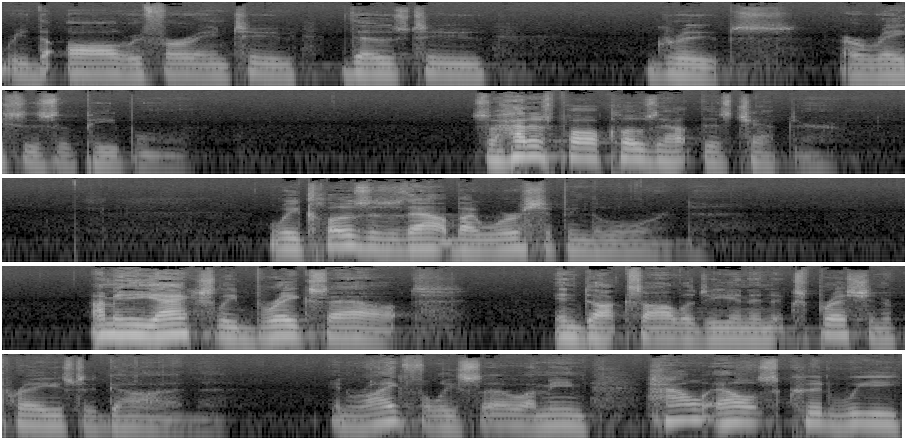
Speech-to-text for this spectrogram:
Read the all referring to those two groups or races of people. So, how does Paul close out this chapter? Well, he closes it out by worshiping the Lord. I mean, he actually breaks out in doxology and an expression of praise to God. And rightfully so. I mean, how else could we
